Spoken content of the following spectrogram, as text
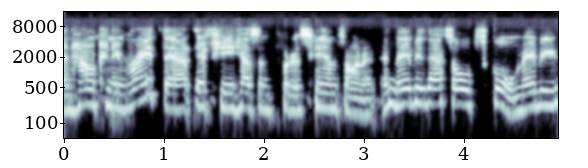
and how can he write that if he hasn't put his hands on it? And maybe that's old school. Maybe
